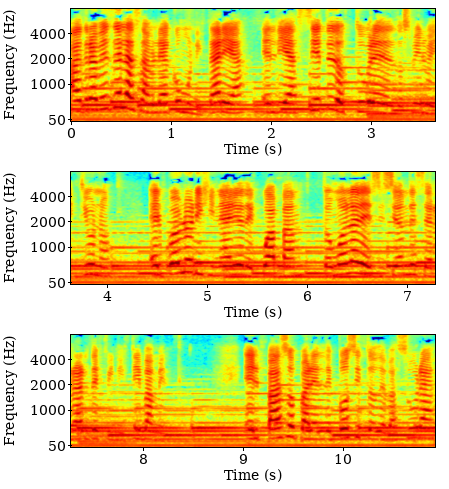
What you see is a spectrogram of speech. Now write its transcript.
A través de la Asamblea Comunitaria, el día 7 de octubre del 2021, el pueblo originario de Cuapam tomó la decisión de cerrar definitivamente el paso para el depósito de basura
